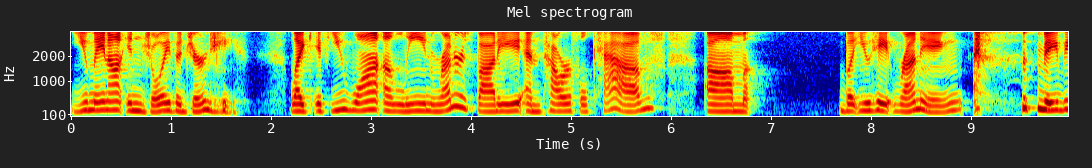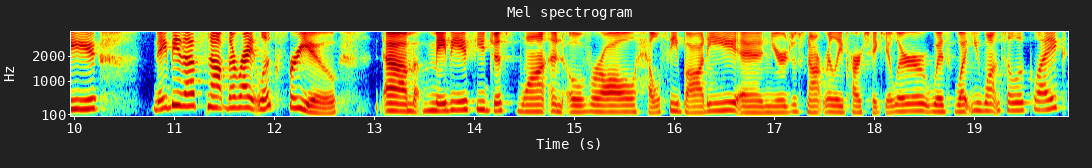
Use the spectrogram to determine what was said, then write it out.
you may not enjoy the journey. Like if you want a lean runner's body and powerful calves, um, but you hate running, maybe maybe that's not the right look for you. Um, maybe if you just want an overall healthy body and you're just not really particular with what you want to look like,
